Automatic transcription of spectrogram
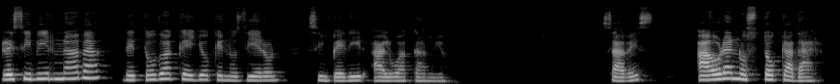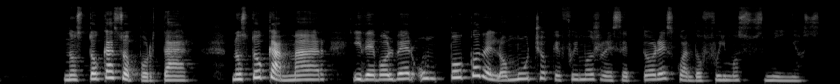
recibir nada de todo aquello que nos dieron sin pedir algo a cambio. ¿Sabes? Ahora nos toca dar, nos toca soportar, nos toca amar y devolver un poco de lo mucho que fuimos receptores cuando fuimos sus niños.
